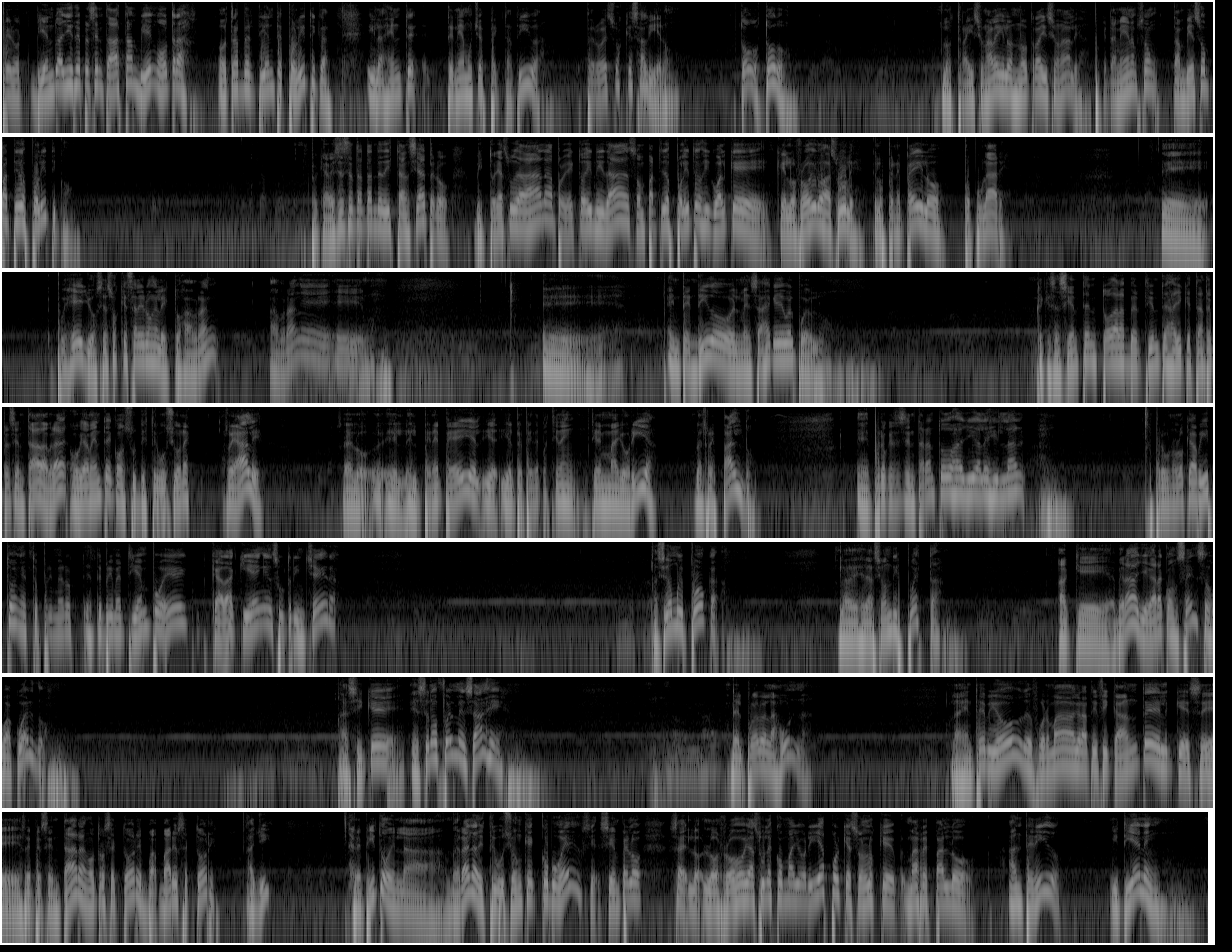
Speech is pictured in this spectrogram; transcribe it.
pero viendo allí representadas también otras otras vertientes políticas y la gente tenía mucha expectativa. Pero esos que salieron, todos, todos, los tradicionales y los no tradicionales, porque también son también son partidos políticos. Porque a veces se tratan de distanciar, pero Victoria Ciudadana, Proyecto de Dignidad, son partidos políticos igual que, los rojos y los azules, que los PNP y los populares. Eh, pues ellos, esos que salieron electos, habrán, habrán eh, eh, entendido el mensaje que lleva el pueblo. De que se sienten todas las vertientes ahí que están representadas. Obviamente con sus distribuciones reales el, PNP y el, y el, PPD pues tienen, tienen mayoría del respaldo. Eh, pero que se sentaran todos allí a legislar. Pero uno lo que ha visto en estos primeros, este primer tiempo es cada quien en su trinchera. Ha sido muy poca la legislación dispuesta a que, ¿verdad?, llegar a consensos o acuerdos. Así que ese no fue el mensaje del pueblo en las urnas. La gente vio de forma gratificante el que se representaran otros sectores, varios sectores allí. Repito, en la, ¿verdad? la distribución que como es, siempre los rojos y azules con mayoría porque son los que más respaldo han tenido y tienen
